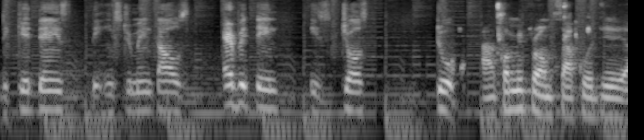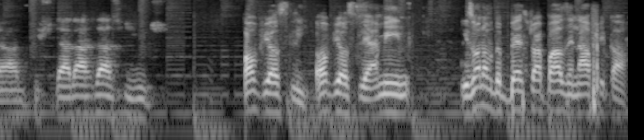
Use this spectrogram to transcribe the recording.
the cadence, the instrumentals, everything is just And coming from Sarkodie, uh, that, that, that's huge. Obviously, obviously. I mean, he's one of the best rappers in Africa.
